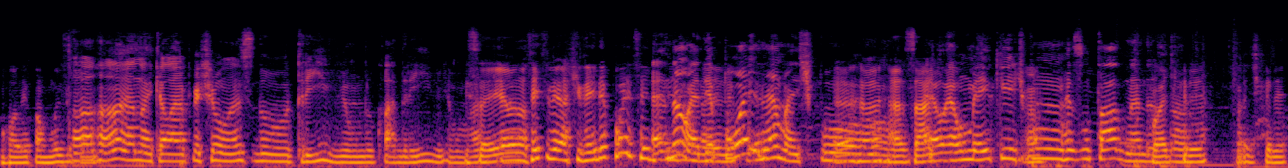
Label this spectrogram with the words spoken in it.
um rolê com a música. Aham, né? é, naquela época tinha o lance do Trivium, do Quadrivium. Isso aí, eu não sei se veio, acho que veio depois. É, não, é depois, né? Mas, tipo, uhum, é, é um meio que, tipo, é. um resultado, né? Dessa... Pode crer, pode crer.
